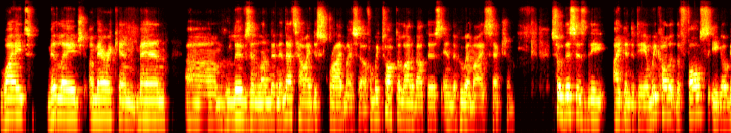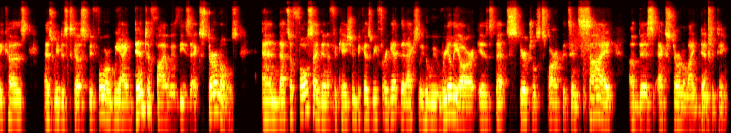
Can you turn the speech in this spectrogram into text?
white, middle aged American man um, who lives in London, and that's how I describe myself. And we talked a lot about this in the Who Am I section. So, this is the identity, and we call it the false ego because, as we discussed before, we identify with these externals. And that's a false identification because we forget that actually who we really are is that spiritual spark that's inside of this external identity.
